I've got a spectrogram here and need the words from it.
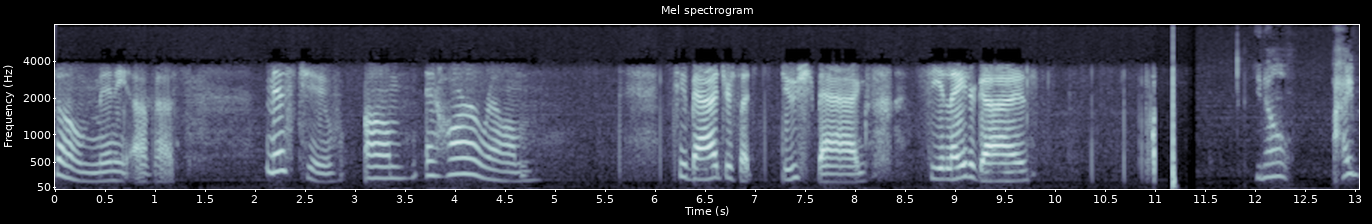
so many of us, missed you um, at Horror Realm. Too bad you're such douchebags. See you later, guys. You know, I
